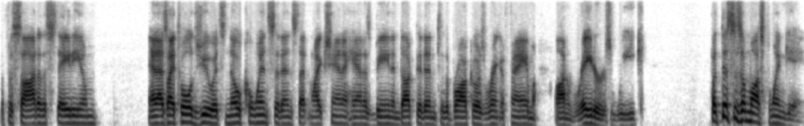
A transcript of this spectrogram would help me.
the facade of the stadium. And as I told you, it's no coincidence that Mike Shanahan is being inducted into the Broncos Ring of Fame on Raiders Week. But this is a must-win game,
